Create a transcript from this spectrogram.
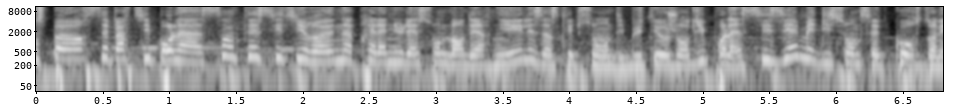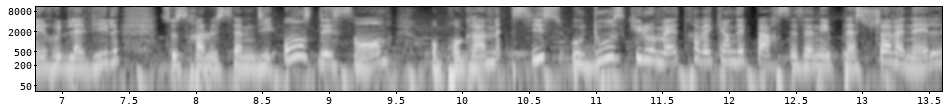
sport, c'est parti pour la Synthé City Run. Après l'annulation de l'an dernier, les inscriptions ont débuté aujourd'hui pour la sixième édition de cette course dans les rues de la ville. Ce sera le samedi 11 décembre. Au programme 6 ou 12 kilomètres avec un départ cette année place Chavanel.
